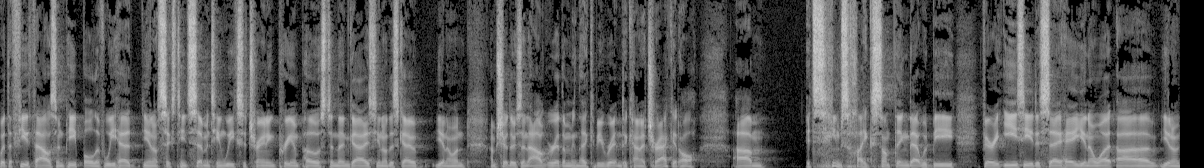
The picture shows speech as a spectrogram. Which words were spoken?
with a few thousand people, if we had, you know, 16, 17 weeks of training pre and post, and then guys, you know, this guy, you know, and I'm sure there's an algorithm that could be written to kind of track it all. Um, it seems like something that would be very easy to say, hey, you know what, uh, you know,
